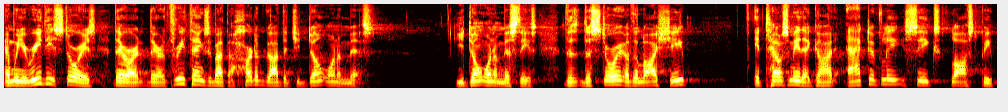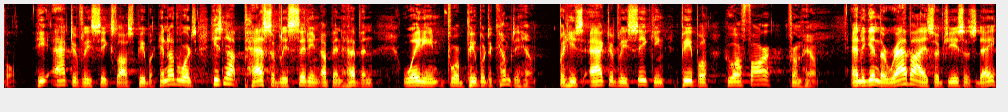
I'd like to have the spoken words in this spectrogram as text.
And when you read these stories, there are, there are three things about the heart of God that you don't want to miss. You don't want to miss these. The, the story of the lost sheep, it tells me that God actively seeks lost people. He actively seeks lost people. In other words, He's not passively sitting up in heaven waiting for people to come to Him, but He's actively seeking people who are far from Him. And again, the rabbis of Jesus' day,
